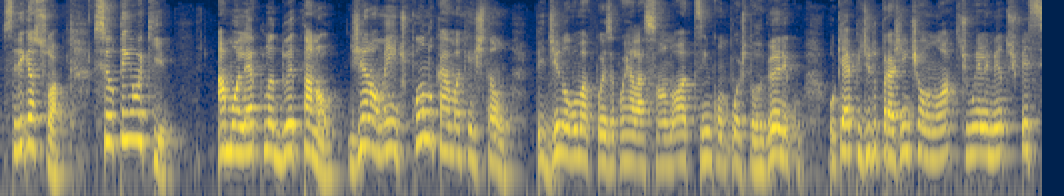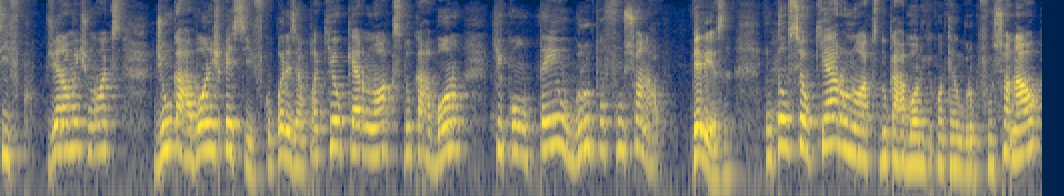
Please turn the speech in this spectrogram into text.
Se liga só, se eu tenho aqui a molécula do etanol. Geralmente, quando cai uma questão pedindo alguma coisa com relação ao NOx em composto orgânico, o que é pedido para a gente é o NOx de um elemento específico. Geralmente o NOx de um carbono específico. Por exemplo, aqui eu quero NOx do carbono que contém o grupo funcional. Beleza. Então, se eu quero o NOx do carbono que contém o grupo funcional,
